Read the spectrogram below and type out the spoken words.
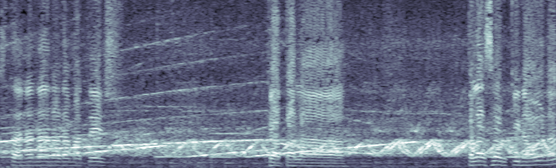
estan anant ara mateix cap a la plaça Urquinaona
